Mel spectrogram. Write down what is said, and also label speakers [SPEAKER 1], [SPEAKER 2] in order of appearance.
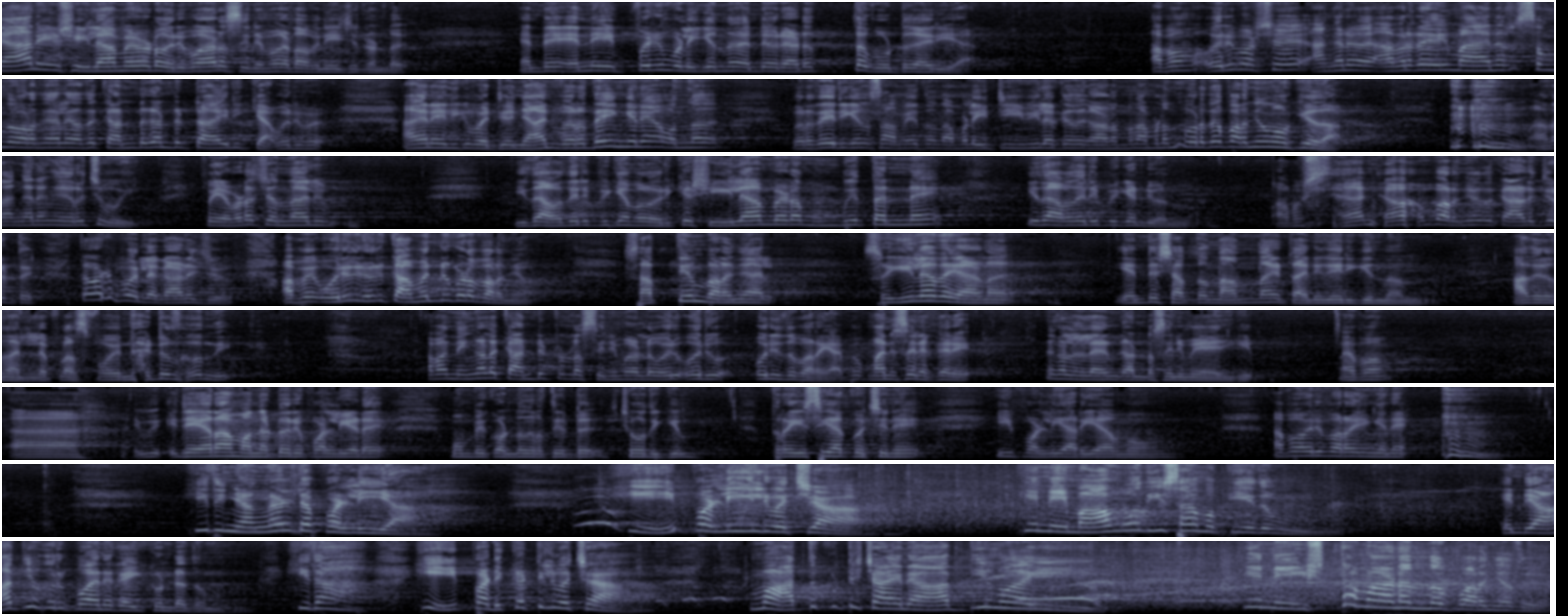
[SPEAKER 1] ഞാൻ ഈ ഷീലാമ്മയോട് ഒരുപാട് സിനിമകൾ അഭിനയിച്ചിട്ടുണ്ട്. എന്റെ എന്നെ ഇപ്പോഴും വിളിക്കുന്നത് എന്റെ ഒരു അടുത്ത കൂട്ടുകാരിയാണ് അപ്പം ഒരു പക്ഷേ അങ്ങനെ അവരുടെ ഈ മാനറിസം എന്ന് പറഞ്ഞാൽ അത് കണ്ട് കണ്ടിട്ടായിരിക്കാം. ഒരു അങ്ങനെ എനിക്ക് പറ്റിയത് ഞാൻ വെറുതെ ഇങ്ങനെ ഒന്ന് വെറുതെ ഇരിക്കുന്ന സമയത്ത് നമ്മൾ ഈ ടി വിയിലൊക്കെ ഇത് കാണുമ്പോൾ നമ്മളൊന്ന് വെറുതെ പറഞ്ഞു നോക്കിയതാണ് അതങ്ങനെ എറിച്ചു പോയി. ഇപ്പോൾ എവിടെ ചെന്നാലും ഇത് അവതരിപ്പിക്കാൻ ഒരിക്കൽ ഷീലാമ്പയുടെ മുമ്പിൽ തന്നെ ഇത് അവതരിപ്പിക്കേണ്ടി വന്നു. അപ്പോൾ ഞാൻ ഞാൻ പറഞ്ഞത് കാണിച്ചിട്ട്. കുഴപ്പമില്ല കാണിച്ചു. അപ്പോൾ ഒരു ഒരു കമന്റും കൂടെ പറഞ്ഞു. സത്യം പറഞ്ഞാൽ ശ്രീലതയാണ് എന്റെ ശബ്ദം നന്നായിട്ട് അനുകരിക്കുന്നതെന്ന്. അതൊരു നല്ല പ്ലസ് പോയിന്റായിട്ട് തോന്നി. അപ്പം നിങ്ങൾ കണ്ടിട്ടുള്ള സിനിമകളുടെ ഒരു ഒരു ഒരു ഇത് പറയാം. ഇപ്പം മനസ്സിനക്കരെ നിങ്ങളെല്ലാവരും കണ്ട സിനിമയായിരിക്കും. അപ്പം ജയറാം വന്നിട്ട് ഒരു പള്ളിയുടെ മുമ്പിൽ കൊണ്ട് നിർത്തിയിട്ട് ചോദിക്കും ത്രേസിയ കൊച്ചിനെ ഈ പള്ളി അറിയാമോ? അപ്പോൾ അവർ പറയും ഇങ്ങനെ ഇത് ഞങ്ങളുടെ പള്ളിയാ. ഈ പള്ളിയിൽ വെച്ചാ എന്നെ മാമോദീസ മുക്കിയതും എന്റെ ആദ്യ കുർബാന കൈക്കൊണ്ടതും. ഇതാ ഈ പടിക്കട്ടിൽ വെച്ചാ മാത്തുക്കുട്ടി ചായന ആദ്യമായി എന്നെ ഇഷ്ടമാണെന്ന് പറഞ്ഞത്.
